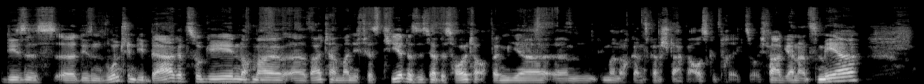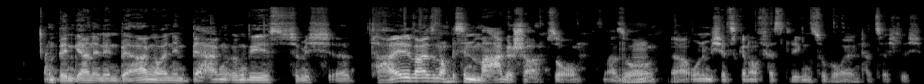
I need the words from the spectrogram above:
dieses, äh, diesen Wunsch in die Berge zu gehen, nochmal äh, weiter manifestiert. Das ist ja bis heute auch bei mir ähm, immer noch ganz, ganz stark ausgeprägt. So, ich fahre gerne ans Meer und bin gerne in den Bergen, aber in den Bergen irgendwie ist für mich äh, teilweise noch ein bisschen magischer, so. Also, mhm. ja, ohne mich jetzt genau festlegen zu wollen, tatsächlich.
